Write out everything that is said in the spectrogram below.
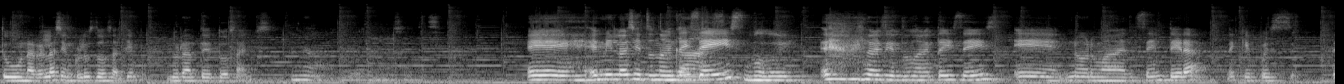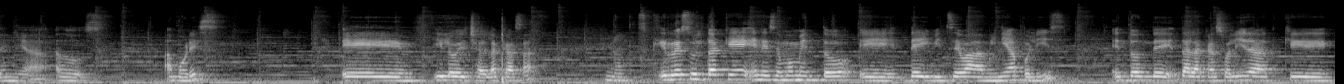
Tuvo una relación con los dos al tiempo, durante dos años. No. Eh, en 1996 Uy. En 1996, eh, Norman se entera de que pues tenía a dos amores eh, y lo echa de la casa. No, Y resulta que en ese momento eh, David se va a Minneapolis, en donde da la casualidad que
